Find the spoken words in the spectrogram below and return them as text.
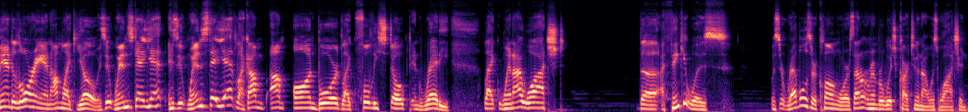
Mandalorian, I'm like, "Yo, is it Wednesday yet? Is it Wednesday yet?" Like I'm I'm on board, like fully stoked and ready. Like when I watched the, I think it was was it Rebels or Clone Wars? I don't remember which cartoon I was watching.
